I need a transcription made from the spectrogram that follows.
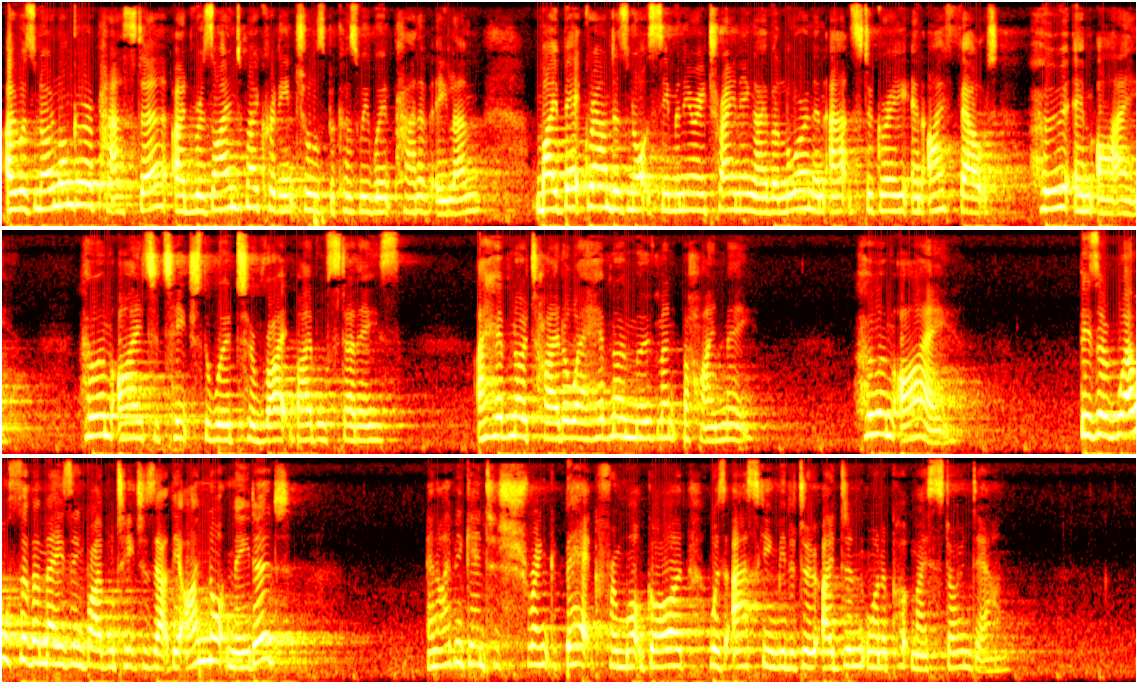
I was no longer a pastor. I'd resigned my credentials because we weren't part of Elim. My background is not seminary training. I have a law and an arts degree, and I felt, who am I? Who am I to teach the word, to write Bible studies? I have no title, I have no movement behind me. Who am I? There's a wealth of amazing Bible teachers out there. I'm not needed. And I began to shrink back from what God was asking me to do. I didn't want to put my stone down.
